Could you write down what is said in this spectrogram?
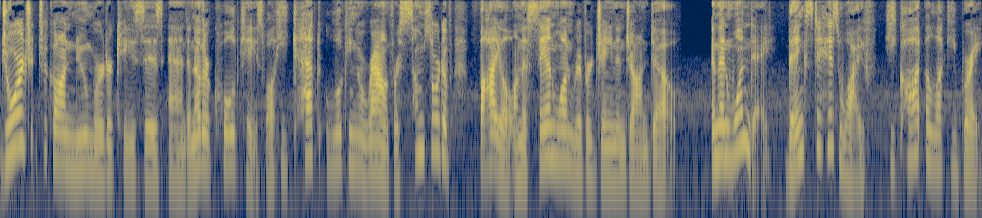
George took on new murder cases and another cold case while he kept looking around for some sort of file on the San Juan River Jane and John Doe. And then one day, thanks to his wife, he caught a lucky break.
